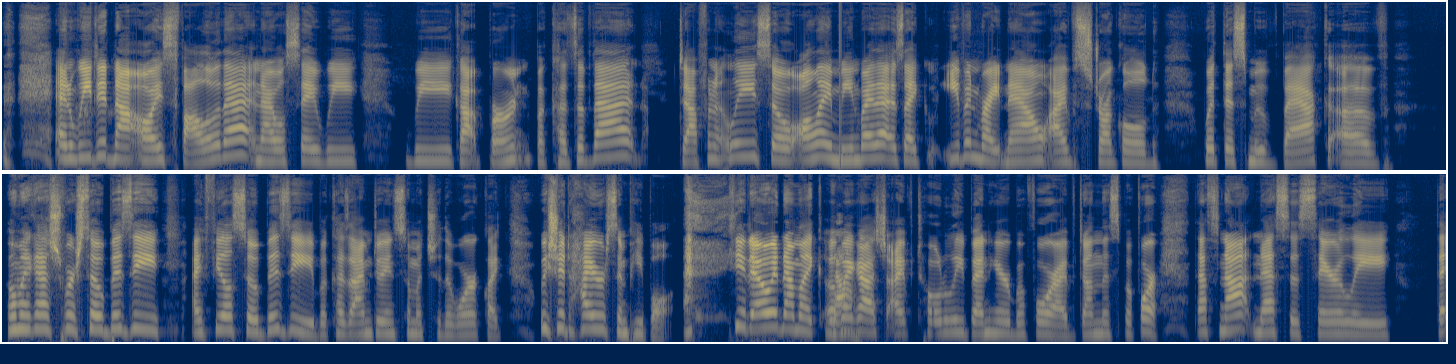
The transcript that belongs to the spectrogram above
and we did not always follow that and i will say we we got burnt because of that definitely so all i mean by that is like even right now i've struggled with this move back of oh my gosh, we're so busy. I feel so busy because I'm doing so much of the work. Like, we should hire some people, you know? And I'm like, oh yeah. my gosh, I've totally been here before. I've done this before. That's not necessarily the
